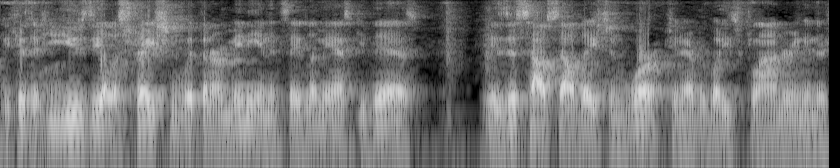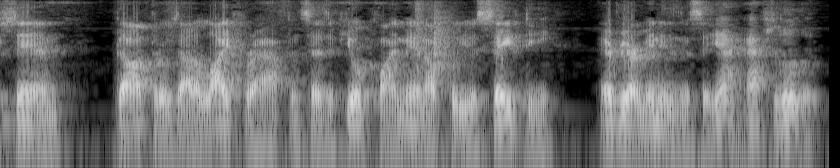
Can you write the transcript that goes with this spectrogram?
Because if you use the illustration with an Arminian and say, let me ask you this, is this how salvation works? And everybody's floundering in their sin. God throws out a life raft and says, if you'll climb in, I'll pull you to safety. Every Arminian is going to say, yeah, absolutely.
